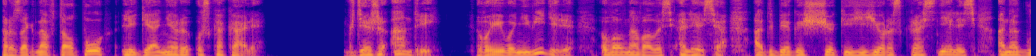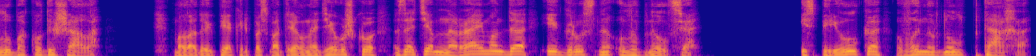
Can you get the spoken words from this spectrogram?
Разогнав толпу, легионеры ускакали. «Где же Андрей? Вы его не видели?» — волновалась Олеся. От бега щеки ее раскраснелись, она глубоко дышала. Молодой пекарь посмотрел на девушку, затем на Раймонда и грустно улыбнулся. Из переулка вынырнул птаха.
